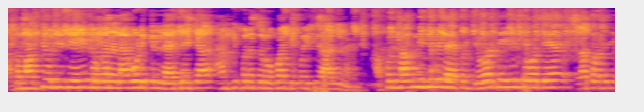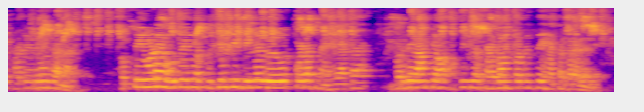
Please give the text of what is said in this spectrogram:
आता मागच्या वर्षी जे लोकांनी लागवड केलेली आहे त्यांच्या आणखीपर्यंत रोपांचे पैसे आले नाही. आपण मागणी दिलेली आहे पण जेव्हा ते येईल तेव्हा ते लाभार्थीच्या खात्यावर येऊन जाणार. फक्त एवढं होतं का कुशलचे बिलं वेळेवर पडत नाही. आता प्रत्येक आमच्या ऑफिसच्या साहेबांपर्यंत ह्याचा करायला आल्या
